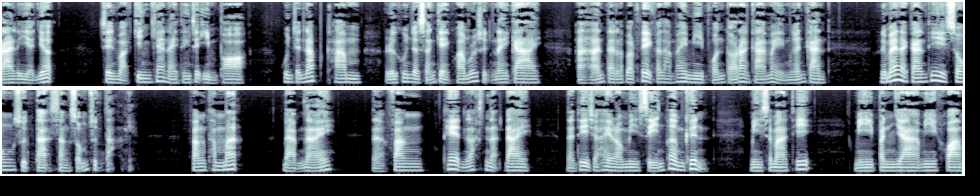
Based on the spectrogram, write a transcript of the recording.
รายละเอียดเยอะ เช่นว่ากินแค่ไหนถึงจะอิ่มพอ คุณจะนับคำหรือคุณจะสังเกตความรู้สึกในกาย อาหารแต่ละประเภทก็ทำให้มีผลต่อร่างกายไม่เหมือนกัน หรือแม้แต่การที่ทรงสุตตะสั่งสมสุตตะเนี่ยฟังธรรมะแบบไหนนะฟังเทศลักษณะใดนะที่จะให้เรามีศีลเพิ่มขึ้น มีสมาธิ มีปัญญา มีความ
